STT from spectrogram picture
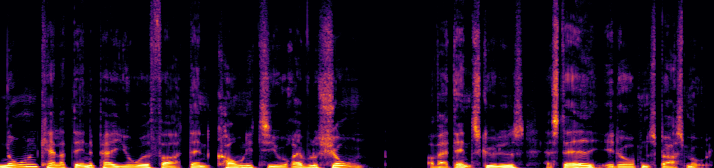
Nogen kalder denne periode for den kognitive revolution, og hvad den skyldes er stadig et åbent spørgsmål.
